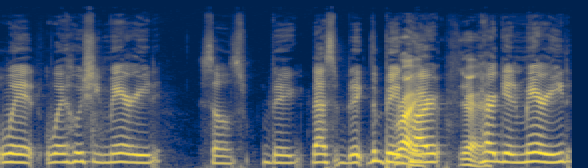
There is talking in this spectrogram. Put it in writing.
with with who she married. So it's big. That's big. The big Right. part. yeah, Her getting married.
